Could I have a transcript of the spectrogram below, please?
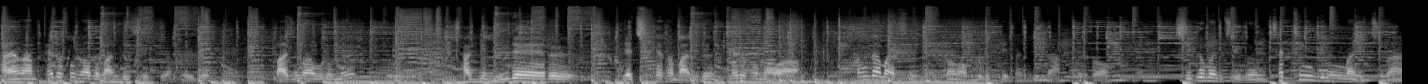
다양한 페르소나를 만들 수 있고요. 그리고 마지막으로는 그 자기 미래를 예측해서 만든 페르소나와 상담할 수 있는 그런 어플리케이션입니다. 그래서 지금은 지금 채팅 기능만 있지만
